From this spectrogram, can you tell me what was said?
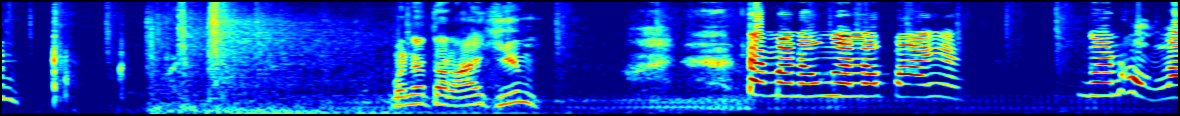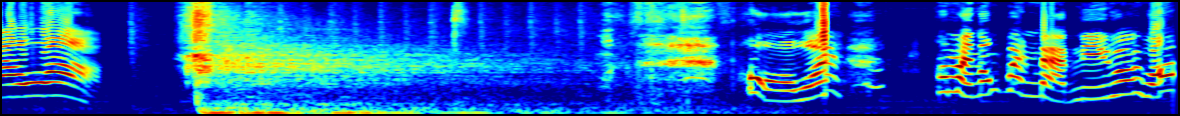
ิมคิม มันอันตรายคิม แต่มันเอาเงินเราไปอะเงินของเราอะโถเว้ยทำไมต้องเป็นแบบนี้ด้วยวะ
